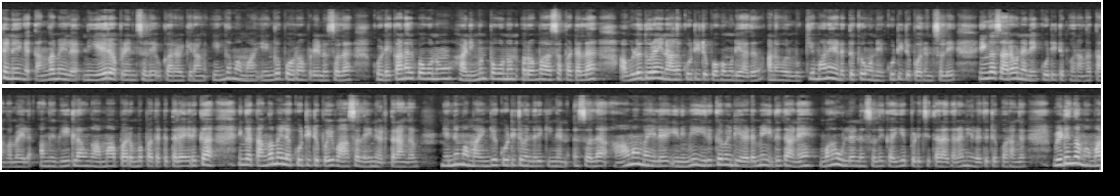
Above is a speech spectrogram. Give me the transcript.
விருட்டுன்னு எங்கள் தங்கமேல நீ ஏறு அப்படின்னு சொல்லி உட்கார வைக்கிறாங்க. எங்கள் மாமா? எங்கே போகிறோம் அப்படின்னு சொல்ல கொடைக்கானல் போகணும் ஹனிமூன் போகணும்னு ரொம்ப ஆசைப்பட்டல. அவ்வளோ தூரம் என்னால் கூட்டிகிட்டு போக முடியாது. ஆனால் ஒரு முக்கியமான இடத்துக்கு உன்னை கூட்டிகிட்டு போகிறேன்னு சொல்லி இங்கே சரவணனை கூட்டிகிட்டு போகிறாங்க தங்கமேல. அங்கே வீட்டில் அவங்க அம்மா அப்பா ரொம்ப பதட்டத்தில் இருக்க இங்கே தங்கமேல கூட்டிகிட்டு போய் வாசலைன்னு நிறுத்துறாங்க. என்ன மாமா இங்கே கூட்டிகிட்டு வந்திருக்கீங்கன்னு? சொல்ல ஆமாம் மயில் இனிமேல் இருக்க வேண்டிய இடமே இதுதானே. வா உள்ளன்னு சொல்லி கையை பிடிச்சி தர தரன்னு எழுதிட்டு போகிறாங்க விடுங்க மாமா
